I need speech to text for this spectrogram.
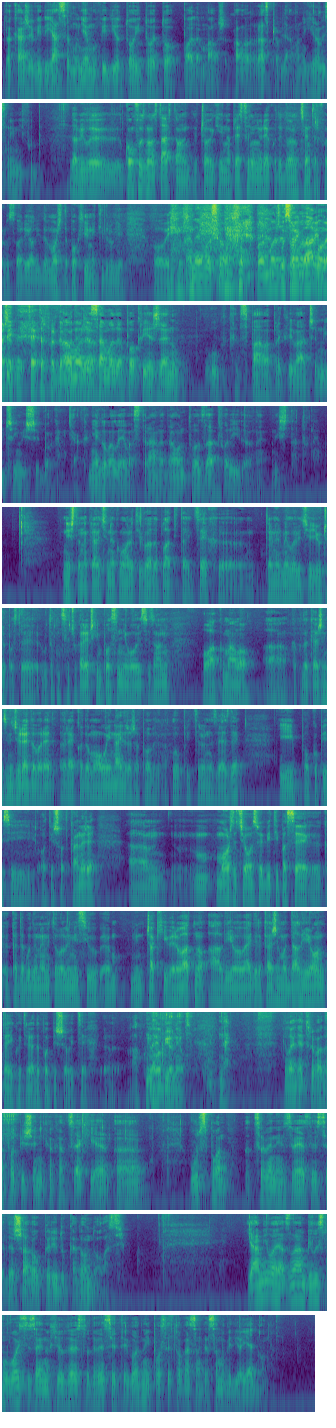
da kaže, vidi, ja sam u njemu vidio to i to i to, pa da malo, malo raspravljamo, ne igrali smo i mi futbol. Da, bilo je konfuzno od starta, on, čovjek je na predstavljanju rekao da je on centarfor u stvari, ali da može da pokrije neki drugi. Ovaj. A ne može, on, on može U svojoj samo glavi da može pokrije, da centarfor da a bude, može da. samo da pokrije ženu u, kad spava prekrivačem, ničim više, boga mi, njegova leva strana, da on to zatvori i da ne, ništa to. Ništa, na kraju će neko morati izgleda da plati taj ceh. E, trener Milović je juče posle utakmice sa Čukarečkim posljednje u ovoj sezoni ovako malo, a, kako da kažem, između redova red, rekao da mu ovo je i najdraža pobjeda na klupu i Crvene zvezde i pokupio se i otišao od kamere. Um, možda će ovo sve biti pase k- kada budemo emitovali emisiju, em, čak i verovatno, ali ovaj, ajde da kažemo da li je on taj koji treba da potpiše ovaj ceh, e, ako je Ne. ovo bio neuspeh. Ne. Milaj ne treba da potpiše nikakav ceh, jer uh, uspon Crvene zvezde se dešava u periodu kada on dolazi. Ja Miloja znam, bili smo u vojsci zajedno 1990. godine i posle toga sam ga samo vidio jednom.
